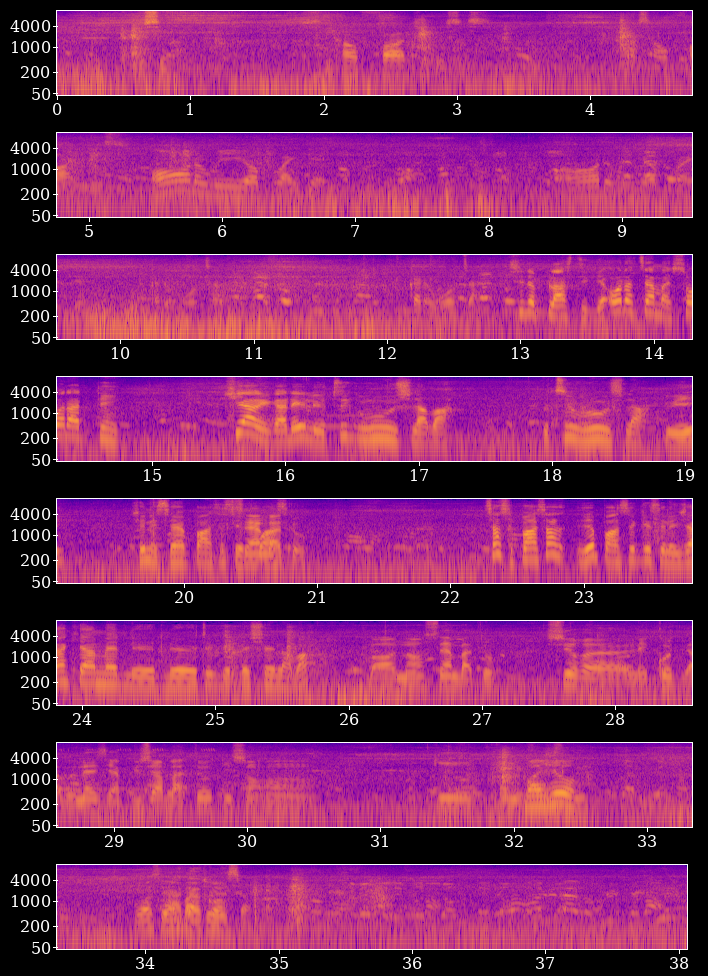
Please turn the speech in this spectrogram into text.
You see, see how far this is. That's how far it is. All the way up right there. All the way up right there. Look at the water. Look at the water. See the plastic. The other time I saw that thing. Tu as regardé le truc rouge là-bas. Le truc rouge là. Oui, Je ne sais pas si c'est c'est un bateau. Ça, c'est pas ça. J'ai pensé que c'est les gens qui amènent le, le truc de pêcher là-bas. Bon, non, c'est un bateau. Sur euh, les côtes gabonaises, il y a plusieurs bateaux qui sont en. Qui Bonjour. Ouais, c'est un Ah, bateau ça.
